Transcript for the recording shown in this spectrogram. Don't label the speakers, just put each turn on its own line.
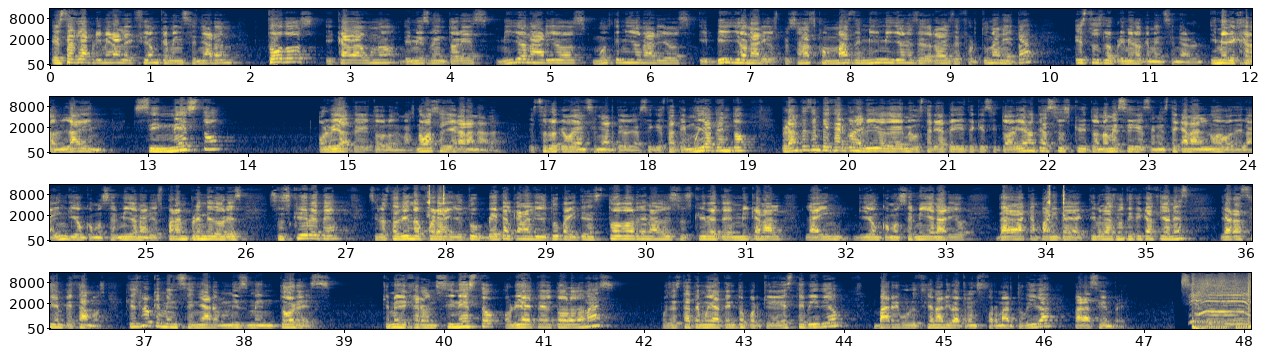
Esta es la primera lección que me enseñaron todos y cada uno de mis mentores millonarios, multimillonarios y billonarios, personas con más de mil millones de dólares de fortuna neta. Esto es lo primero que me enseñaron. Y me dijeron, Lain, sin esto, olvídate de todo lo demás, no vas a llegar a nada. Esto es lo que voy a enseñarte hoy, así que estate muy atento. Pero antes de empezar con el vídeo de hoy, me gustaría pedirte que si todavía no te has suscrito, no me sigues en este canal nuevo de la Indion como ser millonarios para emprendedores, suscríbete. Si lo estás viendo fuera de YouTube, vete al canal de YouTube, ahí tienes todo ordenado y suscríbete en mi canal, la Indion como ser millonario, dale a la campanita y activa las notificaciones. Y ahora sí empezamos. ¿Qué es lo que me enseñaron mis mentores? Que me dijeron, sin esto, olvídate de todo lo demás pues estate muy atento porque este vídeo va a revolucionar y va a transformar tu vida para siempre. Hola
